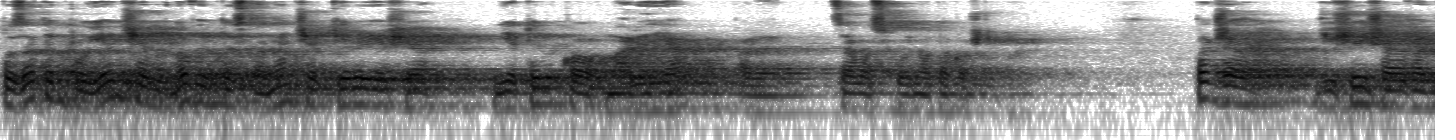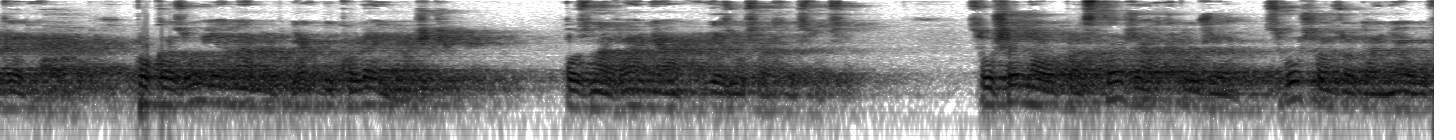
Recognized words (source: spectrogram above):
Poza tym pojęciem w Nowym Testamencie kieruje się nie tylko Maryja, ale cała wspólnota Kościoła. Także dzisiejsza Ewangelia pokazuje nam jakby kolejność poznawania Jezusa Chrystusa. Słyszymy o pasterzach, którzy słysząc od aniołów,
